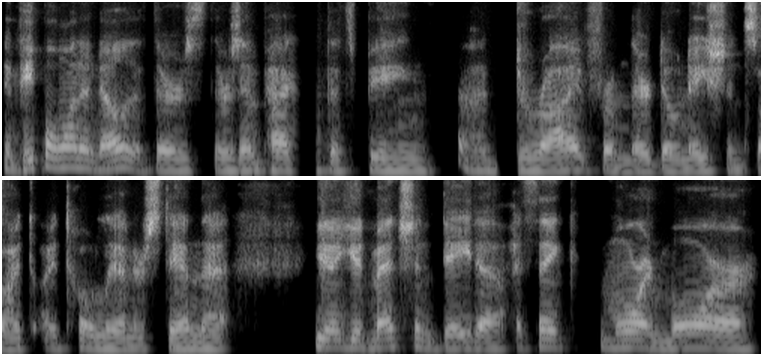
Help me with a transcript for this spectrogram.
and people want to know that there's there's impact that's being uh, derived from their donation. So I, I totally understand that. You know you'd mentioned data. I think more and more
